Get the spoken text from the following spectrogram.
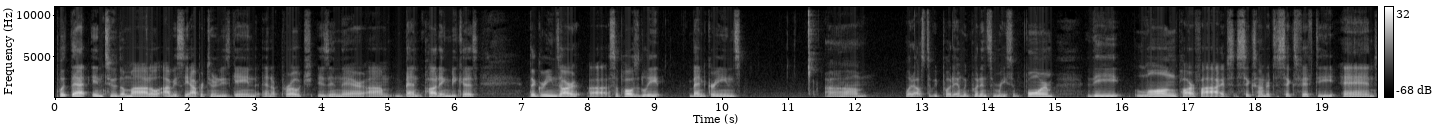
Put that into the model. Obviously, opportunities gained and approach is in there. Um, bent putting because the greens are uh, supposedly bent greens um, what else did we put in? We put in some recent form, the long par fives, 600 to 650, and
